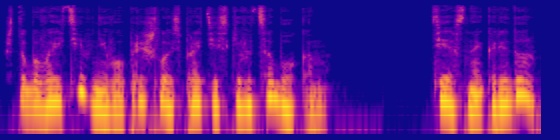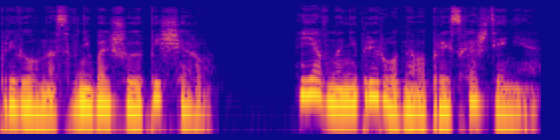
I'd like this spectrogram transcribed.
Чтобы войти в него, пришлось протискиваться боком. Тесный коридор привел нас в небольшую пещеру, явно неприродного происхождения.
